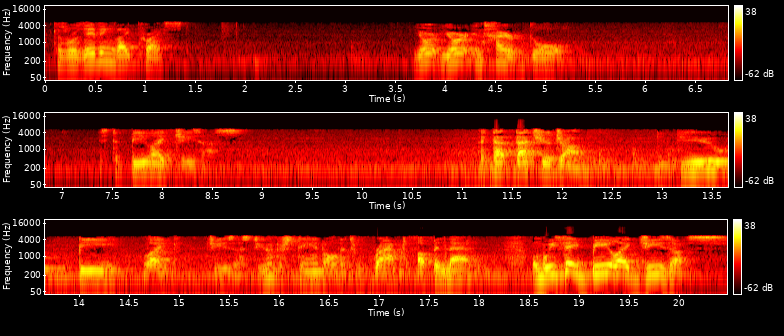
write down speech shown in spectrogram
because we're living like Christ. Your, your entire goal is to be like Jesus. Like that, that's your job. You be like Jesus. Do you understand all that's wrapped up in that? When we say be like Jesus,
